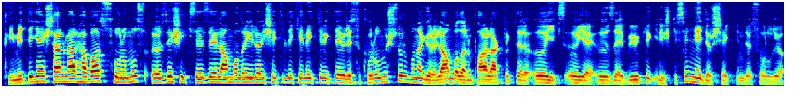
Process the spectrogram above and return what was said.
Kıymetli gençler merhaba. Sorumuz özdeş X, Y, Z lambalarıyla şekildeki elektrik devresi kurulmuştur. Buna göre lambaların parlaklıkları Ix, Y, Z büyüklük ilişkisi nedir şeklinde soruluyor.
